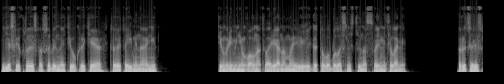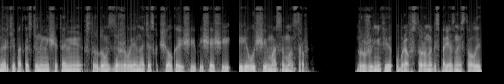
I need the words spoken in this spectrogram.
Если кто и способен найти укрытие, то это именно они. Тем временем волна твари аномалии готова была снести нас своими телами. Рыцари смерти под костяными щитами с трудом сдерживали натиск щелкающей, пищащей и ревущей массы монстров. Дружинники, убрав в сторону бесполезные стволы,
